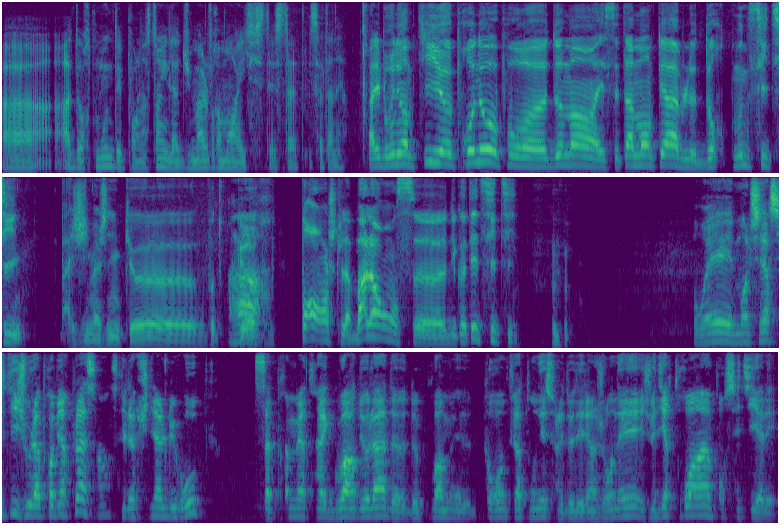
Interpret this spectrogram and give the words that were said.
à Dortmund et pour l'instant il a du mal vraiment à exister cette, année. Allez Bruno, un petit prono pour demain et c'est immanquable Dortmund City. Bah, J'imagine que euh, votre Ah. cœur penche la balance euh, du côté de City. Ouais, Manchester City joue la première place. hein. C'est la finale du groupe. Ça permettrait avec Guardiola de, de pouvoir me- pour faire tourner sur les deux dernières journées. Je vais dire 3-1 pour City. Allez.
